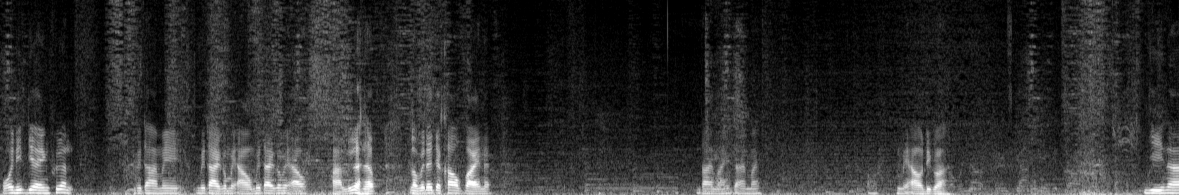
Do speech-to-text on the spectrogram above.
โอ้ยนิดเดียวเองเพื่อน ไม่ได้ไม่ไม่ได้ก็ไม่เอา ไม่ได้ก็ไม่เอา หาเลือดครับ เราไม่ได้จะเข้าไปนะ ได้ไหมได้ไหมไม่เอาดีกว่า ยีนะ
